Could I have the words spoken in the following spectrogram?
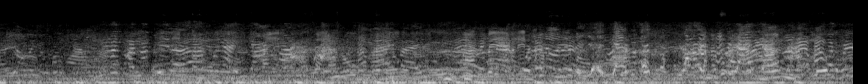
ไม่ทันนาทีแล้วไหนกันมาลงไหมแม่เล่นกับพี่แม่แ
